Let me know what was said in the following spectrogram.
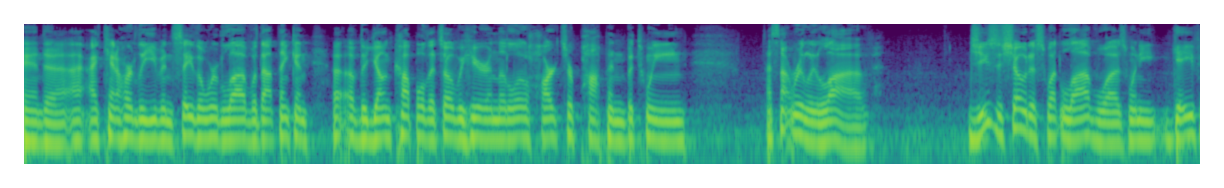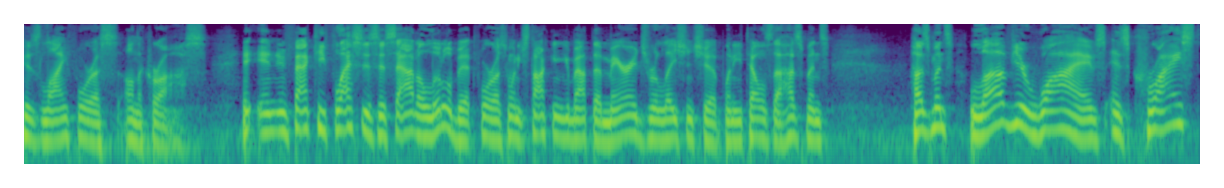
and uh, I, can't hardly even say the word love without thinking uh, of the young couple that's over here and the little hearts are popping between. That's not really love. Jesus showed us what love was when he gave his life for us on the cross. And in fact, he fleshes this out a little bit for us when he's talking about the marriage relationship, when he tells the husbands, Husbands, love your wives as Christ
